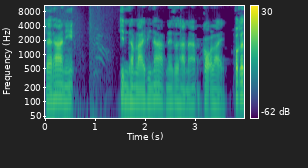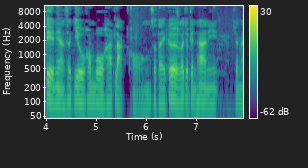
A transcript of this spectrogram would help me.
ใช้ท่านี้ จินทำลายพินาศในสถานะเกาะไหลปกติเนี่ยสกิลคอมโบคัสหลักของสไตรเกอร์ก็จะเป็นท่านี้ใช่ไหม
